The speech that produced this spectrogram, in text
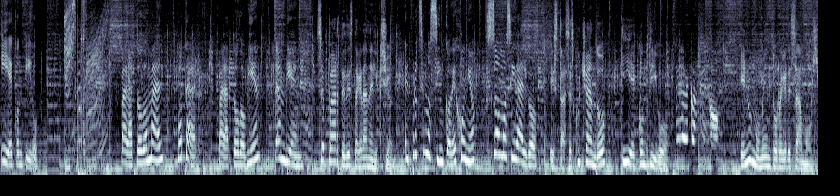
IE Contigo. Para todo mal, votar. Para todo bien, también. Sé parte de esta gran elección. El próximo 5 de junio, somos Hidalgo. Estás escuchando IE Contigo. En un momento regresamos.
